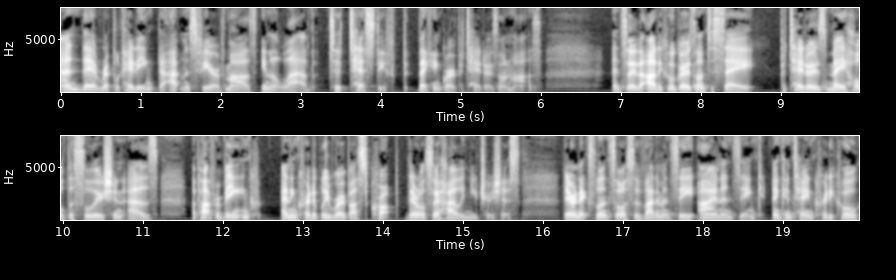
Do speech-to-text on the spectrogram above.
And they're replicating the atmosphere of Mars in a lab to test if they can grow potatoes on Mars. And so the article goes on to say potatoes may hold the solution as, apart from being inc- an incredibly robust crop, they're also highly nutritious. They're an excellent source of vitamin C, iron, and zinc, and contain critical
